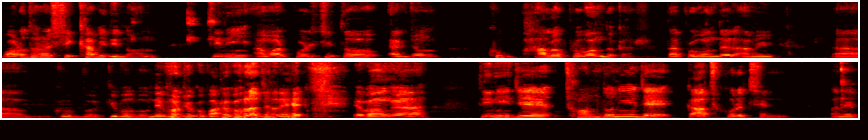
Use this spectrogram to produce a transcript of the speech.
বড় ধরনের শিক্ষাবিদই নন, তিনি আমার পরিচিত একজন খুব ভালো প্রবন্ধকার। তার প্রবন্ধের আমি খুব, কি বলব, নির্ভরযোগ্য পাঠক বলা চলে। এবং তিনি যে ছন্দ নিয়ে যে কাজ করেছেন মানে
